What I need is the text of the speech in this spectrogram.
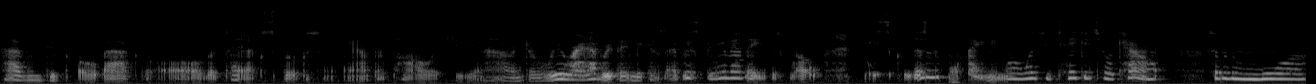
having to go back to all the textbooks and anthropology and having to rewrite everything because everything that they just wrote basically doesn't apply anymore. Once you take into account some of the more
